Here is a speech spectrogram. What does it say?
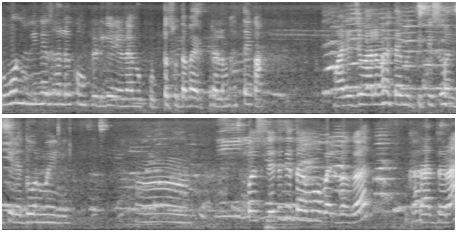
दोन महिने झालं कंप्लीट गेले नाही. मी कुठं सुद्धा बाहेर फिरायला माहीत आहे का? माझ्या जीवाला माहीत आहे मी किती सहन केले दोन महिने. बसले तर तिथं मोबाईल बघत घरात जरा.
